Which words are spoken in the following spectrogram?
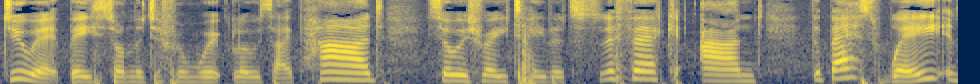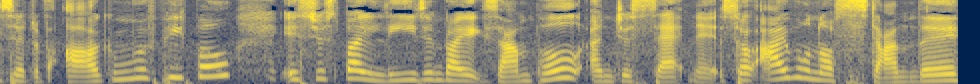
do it based on the different workloads I've had. So it's very tailored specific. And the best way, instead of arguing with people, is just by leading by example and just setting it. So I will not stand there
